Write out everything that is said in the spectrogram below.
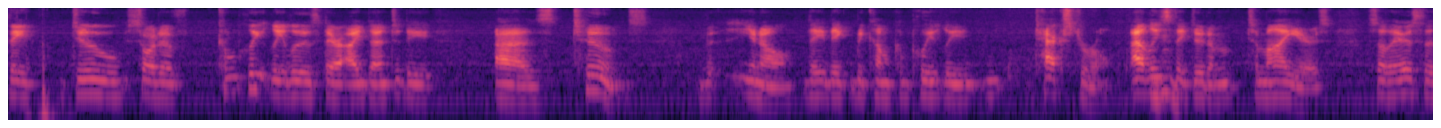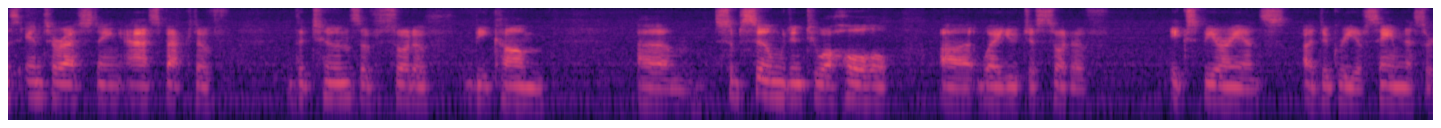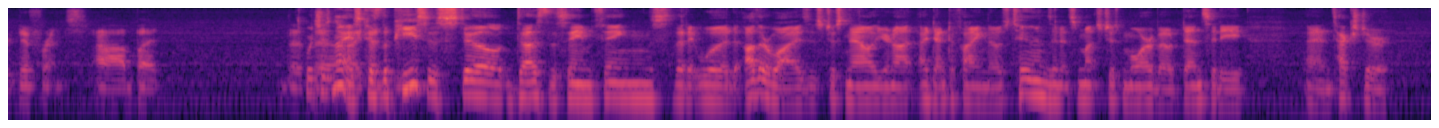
they do sort of completely lose their identity as tunes. You know, they, they become completely textural. At least Mhm. they do to, to my ears. So there's this interesting aspect of the tunes have sort of become um, subsumed into a whole uh, where you just sort of experience a degree of sameness or difference. Uh, but the, Which the is nice because the piece is still does the same things that it would otherwise. It's just now you're not identifying those tunes, and it's much just more about density and texture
